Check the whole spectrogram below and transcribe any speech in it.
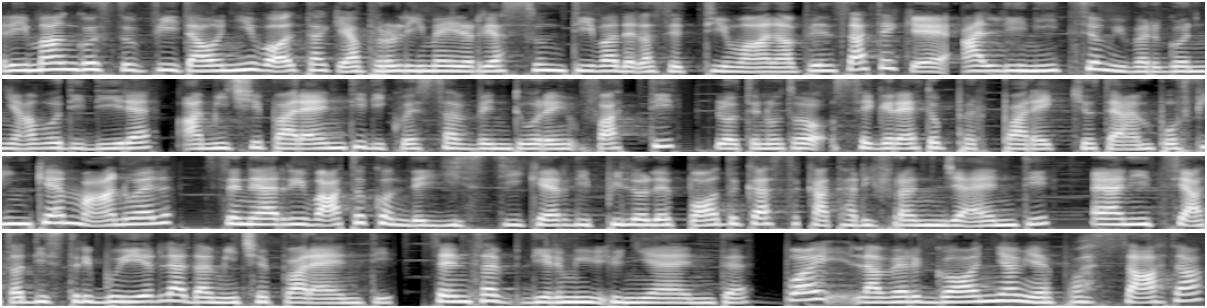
Rimango stupita ogni volta che apro l'email riassuntiva della settimana. Pensate che all'inizio mi vergognavo di dire amici parenti di questa avventura, infatti l'ho tenuto segreto per parecchio tempo, finché Manuel se n'è arrivato con degli sticker di pillole podcast catarifrangenti e ha iniziato a distribuirle ad amici e parenti, senza dirmi più niente. Poi la vergogna mi è passata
